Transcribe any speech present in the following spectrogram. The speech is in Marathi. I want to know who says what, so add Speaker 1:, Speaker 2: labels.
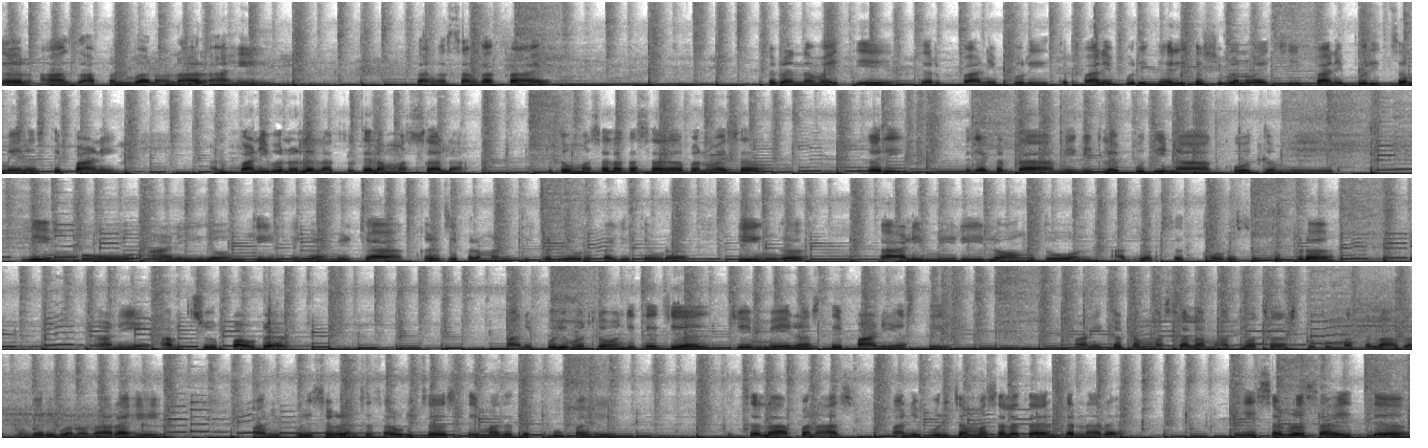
Speaker 1: तर आज आपण बनवणार आहे. सांगा सांगा काय? सगळ्यांना माहिती आहे. तर पाणीपुरी. तर पाणीपुरी घरी कशी बनवायची? पाणीपुरीचं मेन असते पाणी. आणि पाणी बनवायला लागतो त्याला मसाला. तो मसाला कसा बनवायचा? घरी. त्याच्याकरता मी घेतला आहे पुदिना कोथिंबीर लिंबू आणि दोन तीन हिरव्या मिरच्या. गरजेप्रमाणे तिखट जेवढं पाहिजे तेवढं. हिंग काळी मिरी लॉंग दोन अद्रकचं थोडंसं तुकडं आणि आमचूर पावडर. पाणीपुरी म्हटलं म्हणजे त्याचे जे मेन असते पाणी असते. पाणी करता मसाला महत्त्वाचा असतो. तो मसाला आज आपण घरी बनवणार आहे. पाणीपुरी सगळ्यांचंच आवडीचं असते. माझं तर खूप आहे. तर चला आपण आज पाणीपुरीचा मसाला तयार करणार आहे. हे सगळं साहित्य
